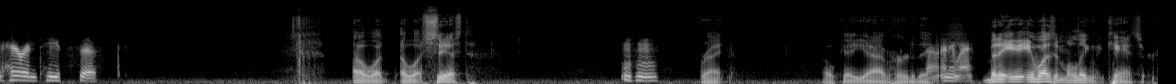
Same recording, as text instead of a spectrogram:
hair and teeth cysts. Oh, what? Oh, what? Cyst. hmm Right. Okay. Yeah, I've heard of that. anyway, But it, it wasn't malignant cancer.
